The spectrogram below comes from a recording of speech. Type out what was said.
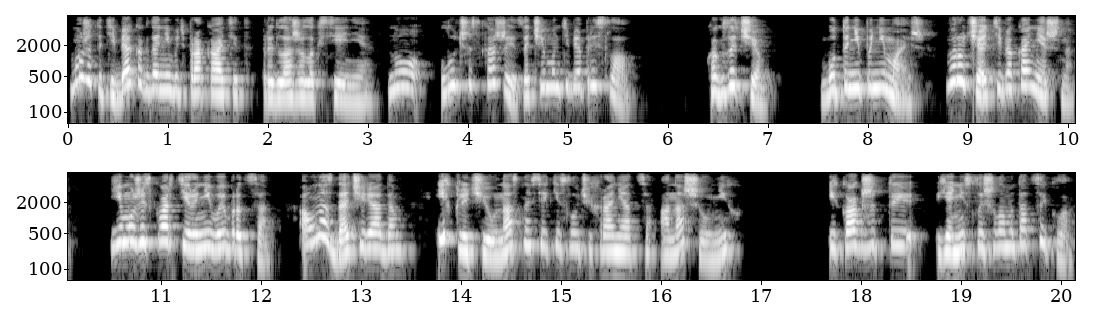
Может, и тебя когда-нибудь прокатит, предложила Ксения. Но лучше скажи, зачем он тебя прислал? Как зачем? Будто не понимаешь. Выручать тебя, конечно. Ему же из квартиры не выбраться. А у нас дача рядом. Их ключи у нас на всякий случай хранятся, а наши у них. И как же ты... Я не слышала мотоцикла.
